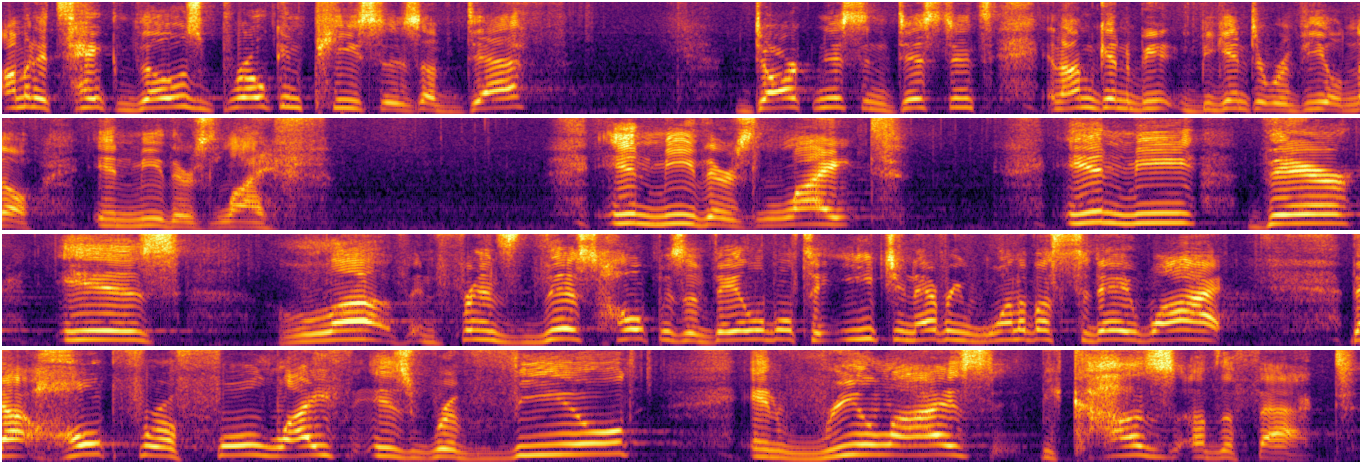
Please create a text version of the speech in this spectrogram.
I'm going to take those broken pieces of death, darkness and distance, and I'm going to be, begin to reveal no, in me there's life. In me there's light. In me there is love. And friends, this hope is available to each and every one of us today. Why? That hope for a full life is revealed and realized because of the fact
